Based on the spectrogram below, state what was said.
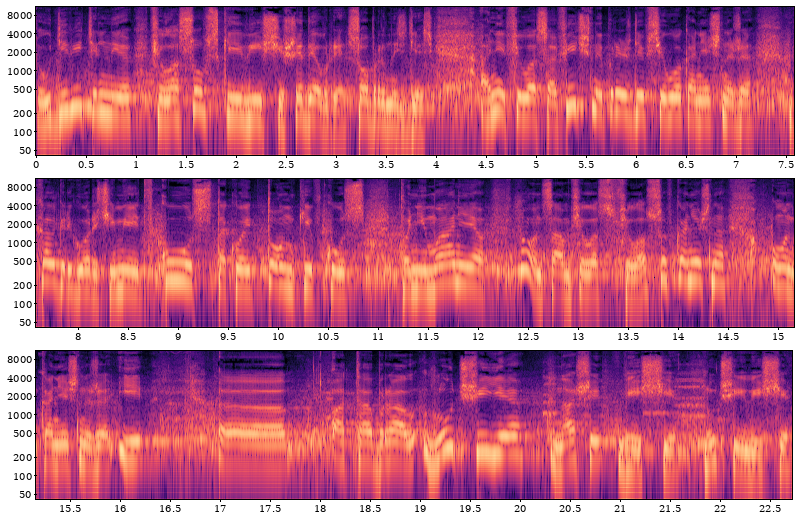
Удивительные философские вещи, шедевры собраны здесь. Они философичны прежде всего, конечно же. Михаил Григорьевич имеет вкус, такой тонкий вкус, понимание. Ну, он сам философ, философ конечно. Он, конечно же, и э, отобрал лучшие наши вещи, лучшие вещи,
